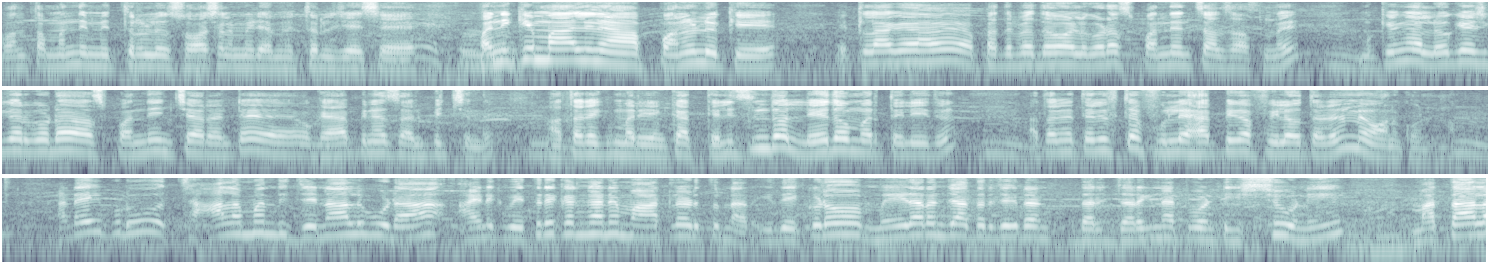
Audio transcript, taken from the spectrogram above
కొంతమంది మిత్రులు సోషల్ మీడియా మిత్రులు చేసే పనికి మాలిన పనులకి ఇట్లాగా పెద్ద పెద్ద వాళ్ళు కూడా స్పందించాల్సి వస్తుంది. ముఖ్యంగా లోకేష్ గారు కూడా స్పందించారంటే ఒక హ్యాపీనెస్ అనిపించింది. అతడికి మరి ఇంకా తెలిసిందో లేదో మరి తెలియదు అతనికి తెలిస్తే ఫుల్ హ్యాపీగా ఫీల్ అవుతాడని మేము అనుకుంటున్నాం. అంటే ఇప్పుడు చాలా మంది జనాలు కూడా ఆయనకు వ్యతిరేకంగానే మాట్లాడుతున్నారు. ఇది ఎక్కడో మేడారం జాతర జరిగిన జరిగినటువంటి ఇష్యూని మతాల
